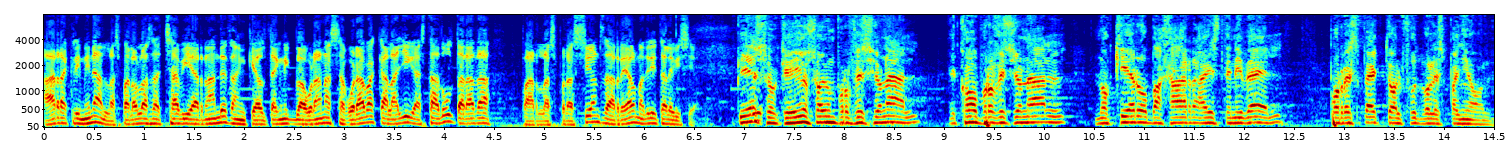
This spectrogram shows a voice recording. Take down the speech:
ha recriminat les paraules de Xavi Hernández en què el tècnic blaugrana assegurava que la Lliga està adulterada per les pressions de Real Madrid Televisión. Pienso que yo soy un profesional y como profesional no quiero bajar a este nivel por respecto al fútbol español.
